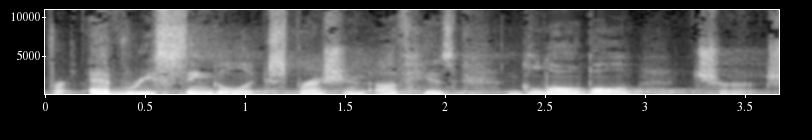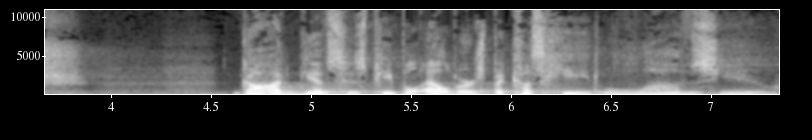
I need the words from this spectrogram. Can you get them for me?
for every single expression of his global church. God gives his people elders because he loves you.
